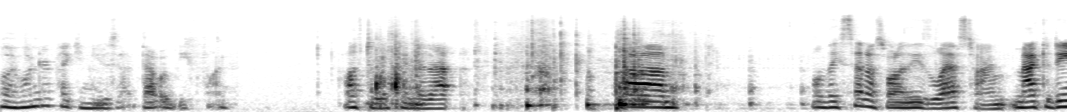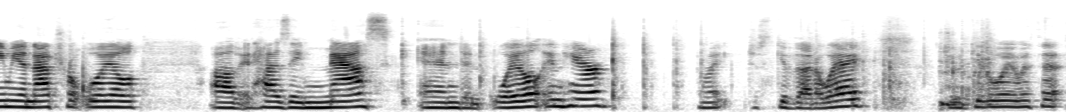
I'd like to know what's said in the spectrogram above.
Oh, I wonder if I can use that. That would be fun. I'll have to look into that. Um, well, they sent us one of these last time. Macadamia natural oil. Um, it has a mask and an oil in here. I might just give that away. Do a giveaway with it.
